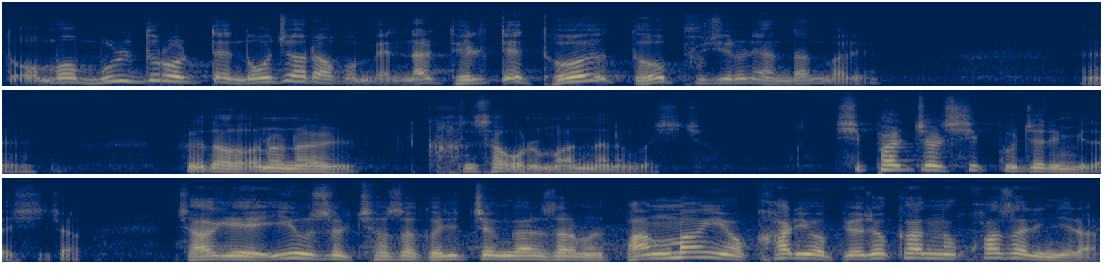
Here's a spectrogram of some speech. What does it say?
또 뭐 물 들어올 때 노절하고 맨날 될 때 더 더 부지런히 한단 말이에요. 예. 그러다 어느 날 큰 사고를 만나는 것이죠. 18절 19절입니다. 시작. 자기의 이웃을 쳐서 거짓 증가하는 사람은 방망이요 칼이요 뾰족한 화살이니라.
